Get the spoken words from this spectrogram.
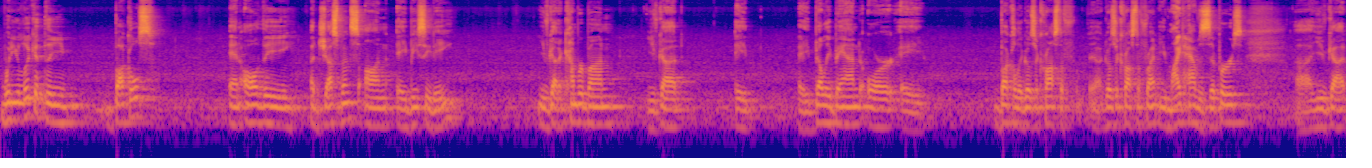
When you look at the buckles and all the adjustments on a BCD, you've got a cummerbund, you've got a, a belly band or a buckle that goes across the uh, goes across the front. You might have zippers. Uh, you've got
